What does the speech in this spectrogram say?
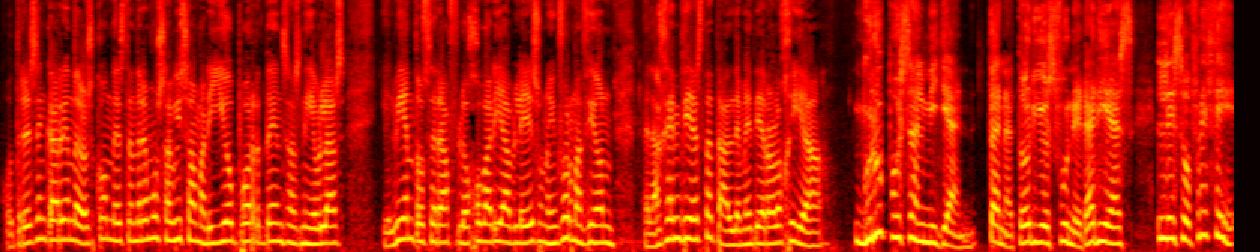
o 3 en Carrión de los Condes. Tendremos aviso amarillo por densas nieblas y el viento será flojo variable. Es una información de la Agencia Estatal de Meteorología. Grupo Salmillán, Tanatorios Funerarias, les ofrece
